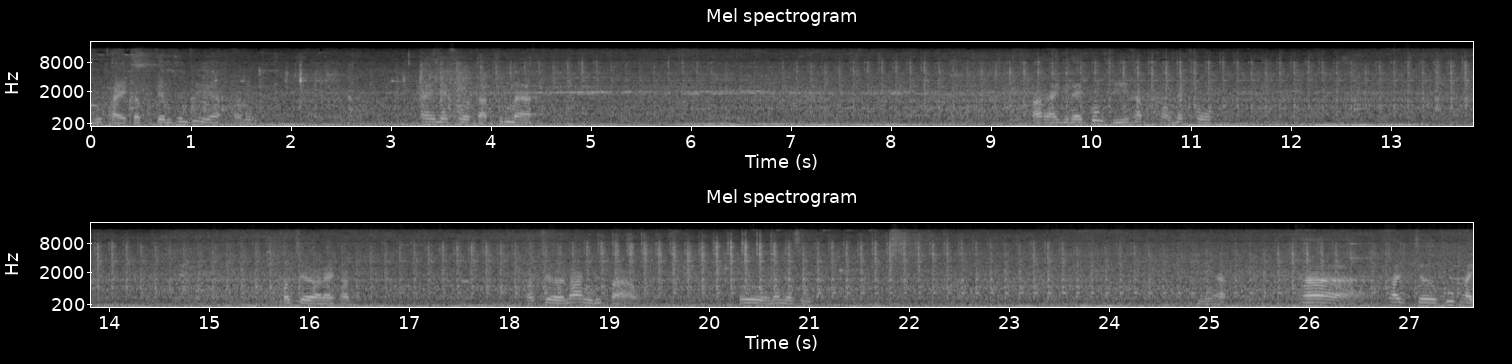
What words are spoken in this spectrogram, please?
กู้ภัยก็เต็มพื้นที่ครับตอนนี้ ให้แมคโครตัดขึ้นมาอะไรอยู่ในพุ่งสีครับของแมคโครเขาเจออะไรครับเขาเจอร่างหรือเปล่าเออนั่นน่ะสินี่ครับถ้าถ้าเจอกู้ภัย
